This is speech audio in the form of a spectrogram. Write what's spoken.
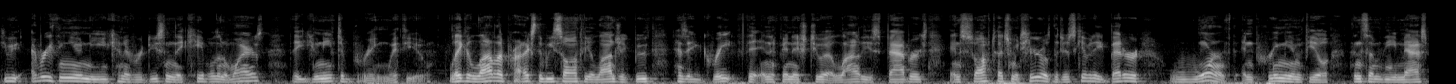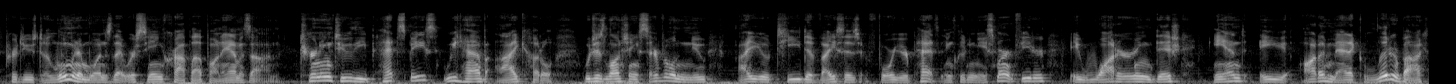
give you everything you need, kind of reducing the cables and wires that you need to bring with you. Like a lot of the products that we saw at the Alogic booth has a great fit and finish to it, a lot of these fabrics and soft touch materials that just give it a better warmth and premium feel than some of the mass produced aluminum ones that we're seeing crop up on Amazon. Turning to the pet space, we have iCuddle, which is launching several new IoT devices for your pets, including a smart feeder, a watering dish, and a automatic litter box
